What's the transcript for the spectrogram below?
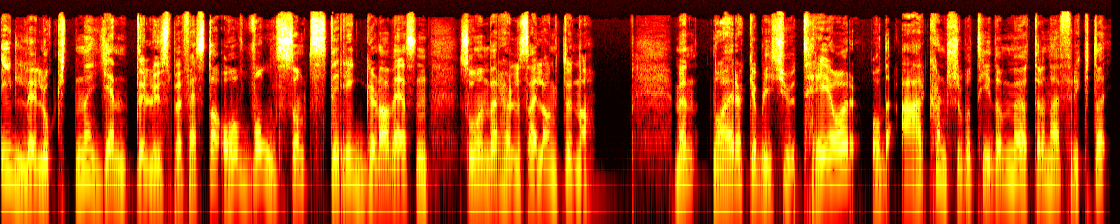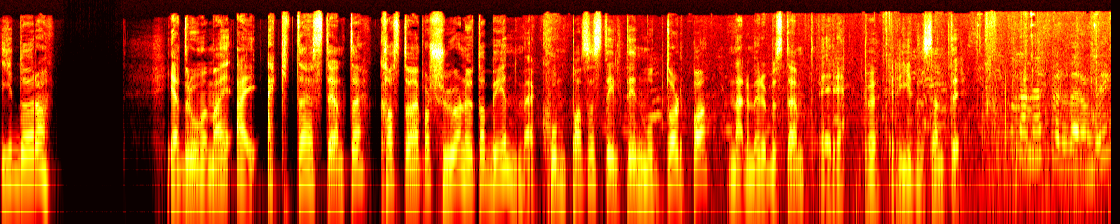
illeluktende, jentelusbefesta og voldsomt strigla vesen som en bør holde seg langt unna. Men nå har jeg røkket å bli 23 år, og det er kanskje på tide å møte denne frykta i døra. Jeg dro med meg ei ekte hestejente, kasta meg på sjueren ut av byen med kompasset stilt inn mot Dolpa, nærmere bestemt Reppe ridesenter. Kan spørre dere om ting?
